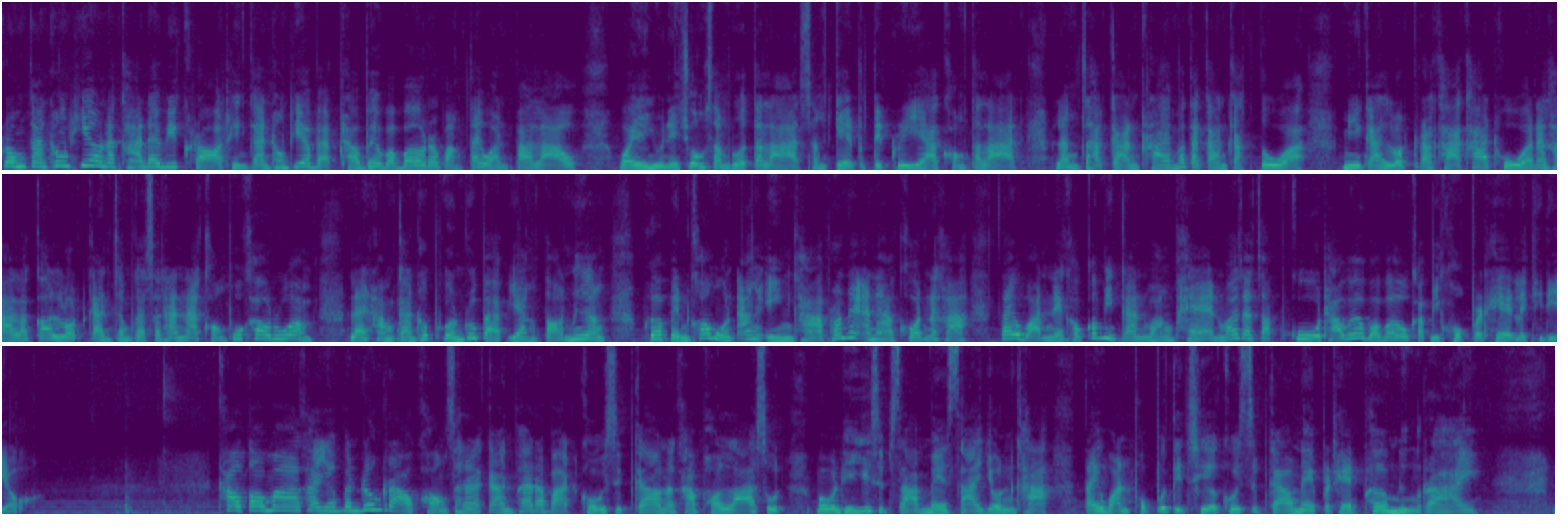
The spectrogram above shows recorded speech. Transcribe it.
กรมการท่องเที่ยวนะคะ ได้วิเคราะห์ถึงการท่องเที่ยวแบบ Travel Bubble ระหว่างไต้หวันปาเลาว่ายังอยู่ในช่วงสำรวจตลาดสังเกตปฏิกิริยาของตลาด หลังจากการคลายมาตรการกักตัว มีการลดราคาค่าทัวร์นะคะ แล้วก็ลดการจำกัดสถานะของผู้เข้าร่วม และทำการทบทวนรูปแบบอย่างต่อเนื่อง เพื่อเป็นข้อมูลอ้างอิงค่ะ เพราะในอนาคตนะคะไต้หวันเนี่ยเขาก็มีการวางแผนว่าจะจับคู่ Travel Bubble กับอีก 6 ประเทศเลยทีเดียว ข่าวต่อมาค่ะยังเป็นเรื่องราวของสถานการณ์แพร่ระบาดโควิด -19 นะคะ พอล่าสุดเมื่อวันที่ 23 เมษายนค่ะ ไต้หวันพบผู้ติดเชื้อโควิด -19 ในประเทศเพิ่มหนึ่งราย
